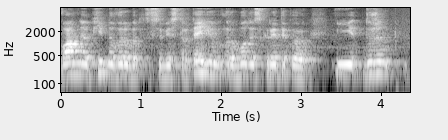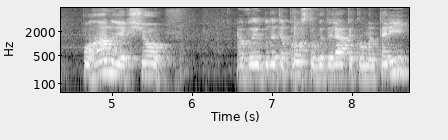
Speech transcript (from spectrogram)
вам необхідно виробити собі стратегію роботи з критикою. І дуже погано, якщо ви будете просто видаляти коментарі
